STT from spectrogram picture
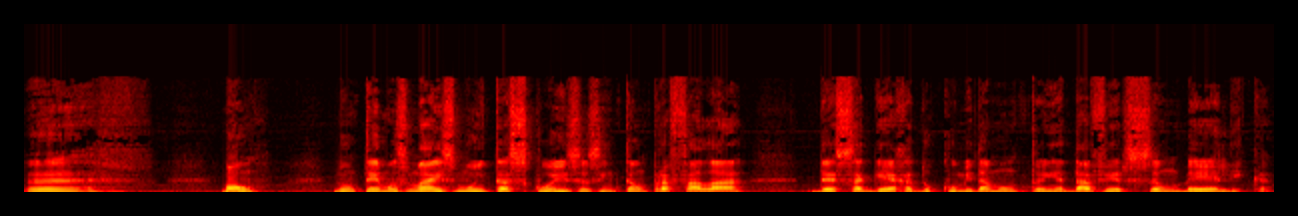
É, bom, não temos mais muitas coisas então para falar dessa guerra do cume da montanha da versão bélica.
